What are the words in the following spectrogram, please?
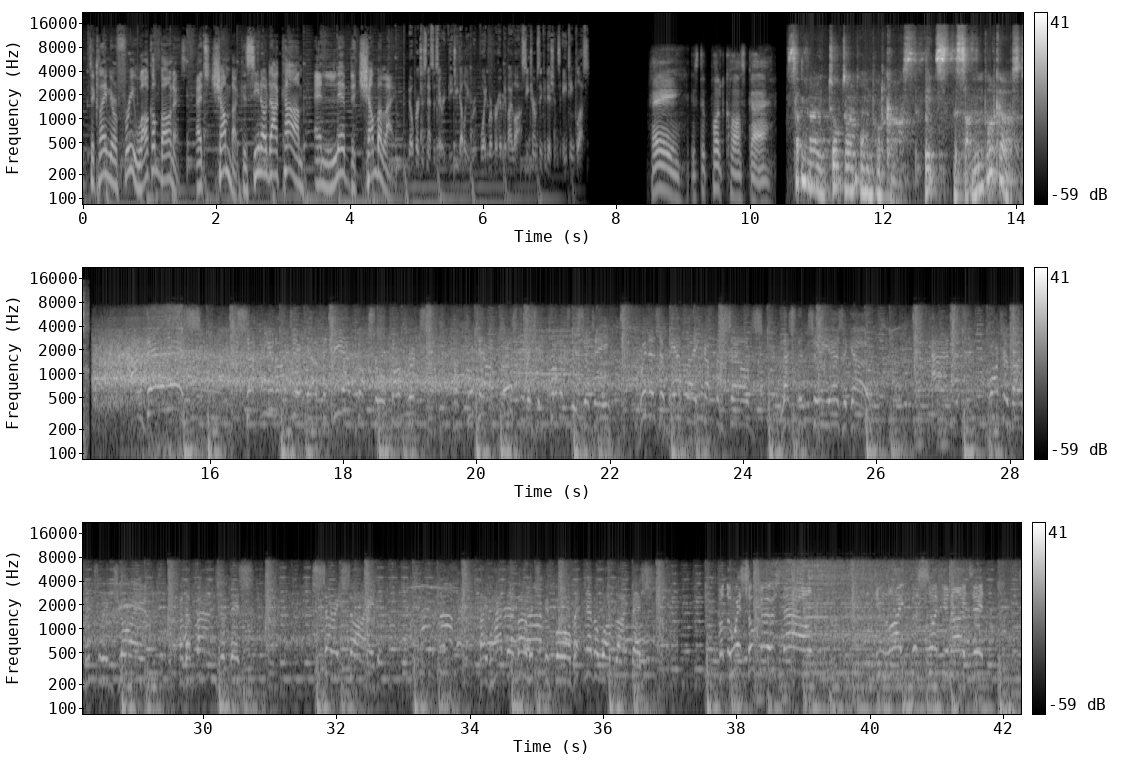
to claim your free welcome bonus. That's ChumbaCasino.com and live the Chumba life. No purchase necessary. VGW. Void were prohibited by law. See terms and conditions. 18 plus. Hey, it's the podcast guy. Something I talked on on podcast. It's the Sutton Podcast. And there it is! Sutton United of the GM Vauxhall Conference have put out First Division Coventry City, winners of the FA Cup themselves less than two years ago. What a moment to enjoy for the fans of this Surrey side. They've had their moments before, but never one like this. But the whistle goes now. Delight for Sutton United.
